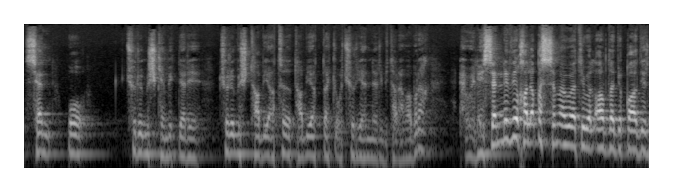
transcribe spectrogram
sen o çürümüş kemikleri, çürümüş tabiatı, tabiattaki o çürüyenleri bir tarafa bırak. Eveleysellezî halakas semâvâti vel arda bi kadir.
